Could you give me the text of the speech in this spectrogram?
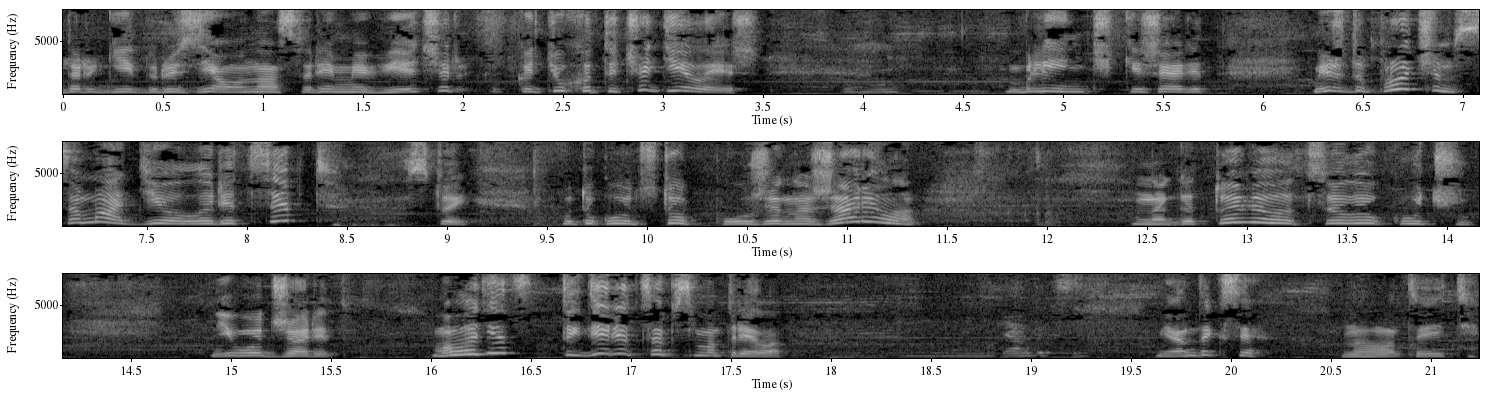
Дорогие друзья, у нас время вечер. Катюха, ты что делаешь? Блинчики жарит. Между прочим, сама делала рецепт. Стой, вот такую вот стопку уже нажарила. Наготовила целую кучу. И вот жарит. Молодец. Ты где рецепт смотрела? В Яндексе. В Яндексе? Ну вот эти.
